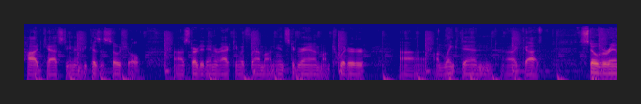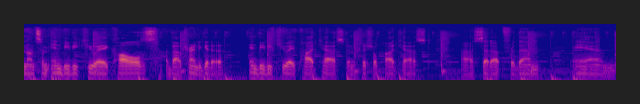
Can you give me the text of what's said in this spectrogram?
podcasting and because of social. Uh, started interacting with them on Instagram, on Twitter, uh, on LinkedIn. Got Stover in on some NBBQA calls about trying to get a NBBQA podcast, an official podcast, uh, set up for them, and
